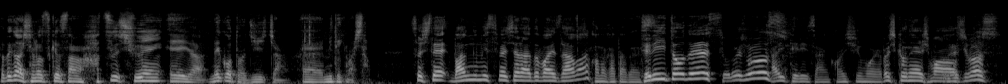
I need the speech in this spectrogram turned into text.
立川志の輔さん初主演映画猫とじいちゃん、えー見てきました。そして番組スペシャルアドバイザーはこの方です。テリー東です。お願いします、はいテリーさん今週もよろしくお願いしお願いますします。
